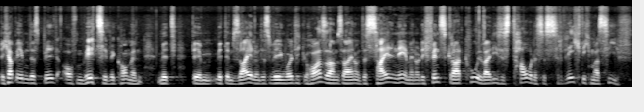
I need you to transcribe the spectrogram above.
Ich habe eben das Bild auf dem WC bekommen mit dem, mit dem Seil und deswegen wollte ich gehorsam sein und das Seil nehmen. Und ich finde es gerade cool, weil dieses Tau, das ist richtig massiv.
